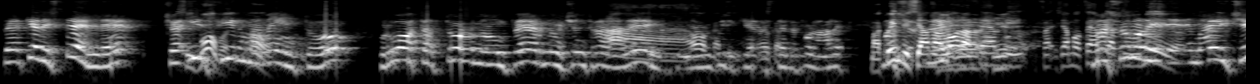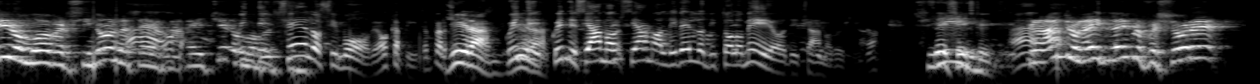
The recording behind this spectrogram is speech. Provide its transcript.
perché le stelle, cioè si il muovono, firmamento, no? ruota attorno a un perno centrale, ah, capito, che è la stella polare. Ma, ma quindi siamo allora fermi, siamo fermi ma, sono le, ma è il cielo muoversi, non la ah, terra, è il cielo quindi muoversi. il cielo si muove, ho capito. Perfetto. Gira, quindi, gira. quindi siamo, siamo, a livello di Tolomeo, diciamo così, no? Sì, sì, sì, sì. Ah. Tra l'altro lei, lei professore,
